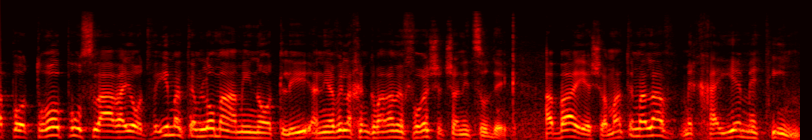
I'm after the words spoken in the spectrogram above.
אפוטרופוס לאריות. ואם אתם לא מאמינות לי, אני אביא לכם גמרא מפורשת שאני צודק. אביי, שמעתם עליו? מחיה מתים.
